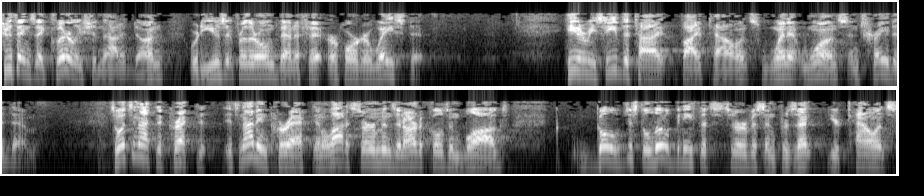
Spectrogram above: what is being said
Two things they clearly should not have done were to use it for their own benefit or hoard or waste it. He who received the five talents went at once and traded them. So it's not the correct, it's not incorrect, and a lot of sermons and articles and blogs go just a little beneath the surface and present your talents.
